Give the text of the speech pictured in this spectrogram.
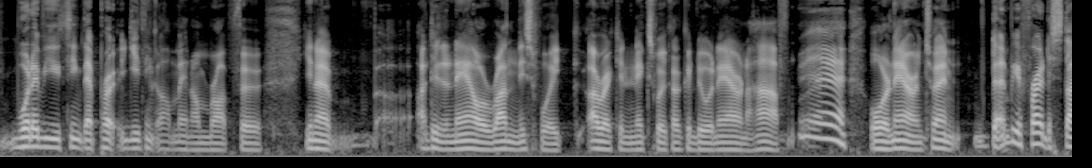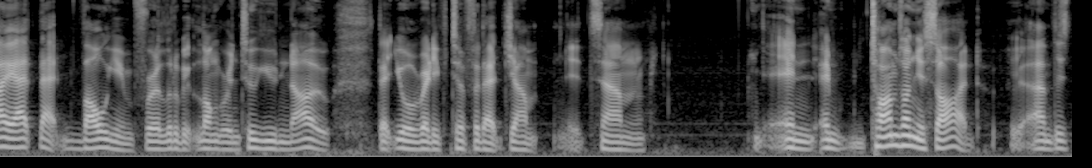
whatever you think that pro- you think, oh man, I'm right for, you know, I did an hour run this week. I reckon next week I could do an hour and a half, yeah, or an hour and ten. Don't be afraid to stay at that volume for a little bit longer until you know that you're ready to, for that jump. It's um, and and time's on your side. Um, there's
